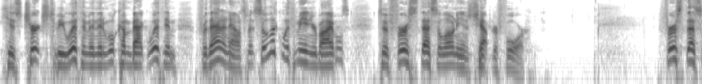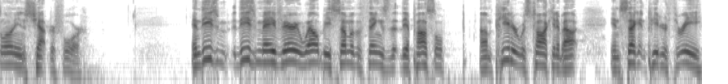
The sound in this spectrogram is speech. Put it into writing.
his church to be with him, and then we'll come back with him for that announcement. So look with me in your Bibles to 1 Thessalonians chapter 4. 1 Thessalonians chapter 4. And these, these may very well be some of the things that the Apostle um, Peter was talking about in 2 Peter 3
